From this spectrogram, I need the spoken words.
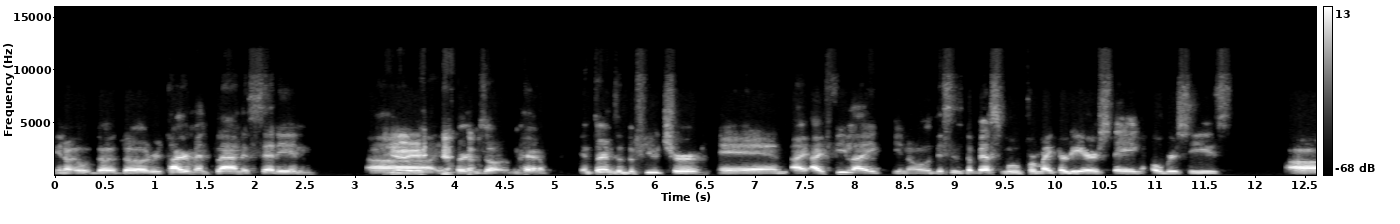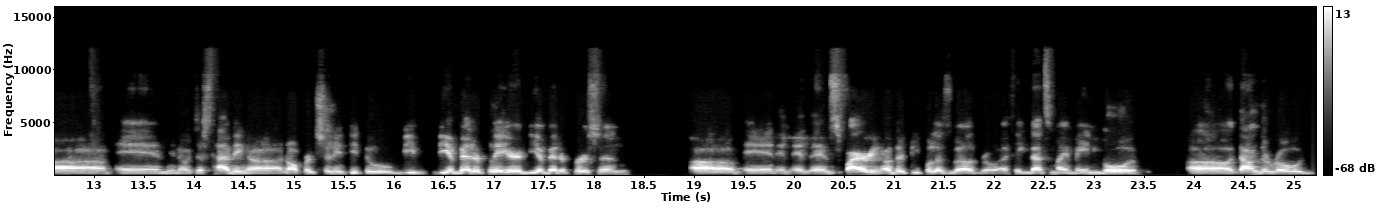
you know the the retirement plan is set in. Uh, yeah, yeah. in terms of in terms of the future. And I, I feel like, you know, this is the best move for my career, staying overseas. Uh, and, you know, just having a, an opportunity to be, be a better player, be a better person, um, and, and, and inspiring other people as well, bro. I think that's my main goal uh, down the road.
